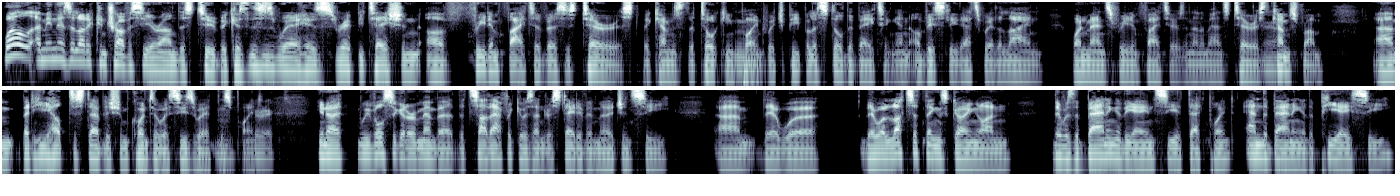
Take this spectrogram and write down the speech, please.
Well, I mean, there's a lot of controversy around this too, because this is where his reputation of freedom fighter versus terrorist becomes the talking point, which people are still debating. And obviously that's where the line, one man's freedom fighter is another man's terrorist comes from. Um, but he helped establish Mkhonto we Sizwe at this point. correct. You know, we've also got to remember that South Africa was under a state of emergency. Um, there were, there were lots of things going on. There was the banning of the ANC at that point and the banning of the PAC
